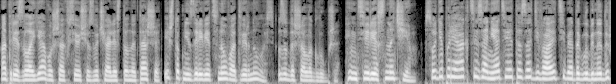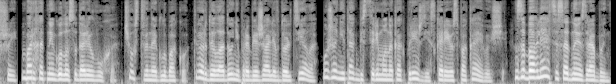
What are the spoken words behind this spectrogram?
Отрезала я, в ушах все еще звучали стоны Таши, и, чтоб не зареветь снова, отвернулась, задышала глубже. Интересно, чем? Судя по реакции, занятие это задевает тебя до глубины души. Бархатный голос ударил в ухо, чувственное глубоко. Твердые ладони пробежали вдоль тела, уже не так бесцеремонно, как прежде, скорее успокаивающе. Забавляется с одной из рабынь.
